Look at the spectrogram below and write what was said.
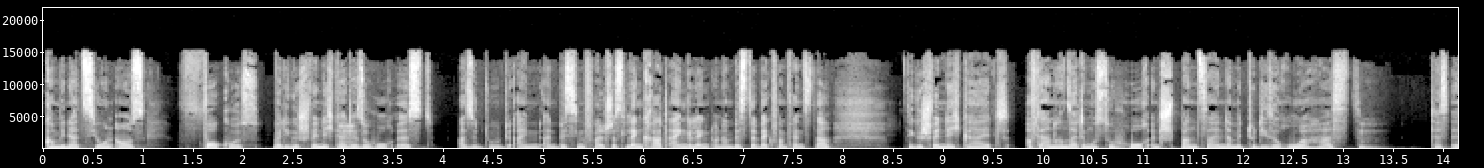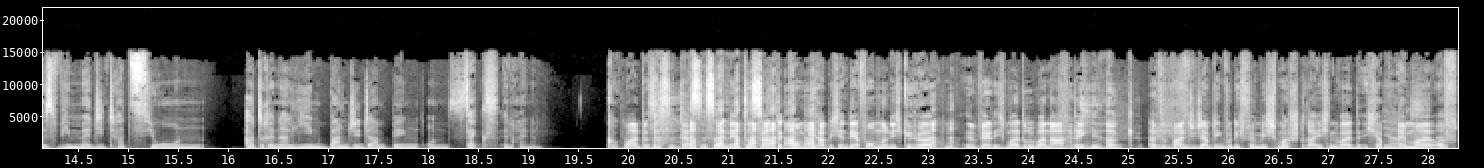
Kombination aus Fokus, weil die Geschwindigkeit Mhm. ja so hoch ist, also du ein, ein bisschen falsches Lenkrad eingelenkt und dann bist du weg vom Fenster. Die Geschwindigkeit, auf der anderen Seite musst du hoch entspannt sein, damit du diese Ruhe hast. Hm. Das ist wie Meditation, Adrenalin, Bungee-Dumping und Sex in einem. Guck mal, das ist, das ist eine interessante Kombi, habe ich in der Form noch nicht gehört. Werde ich mal drüber nachdenken. Ja, okay. Also Bungee Jumping würde ich für mich mal streichen, weil ich habe Ja, einmal ja. auf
